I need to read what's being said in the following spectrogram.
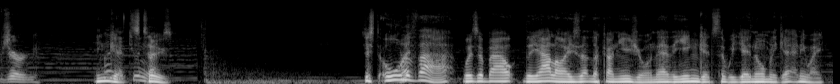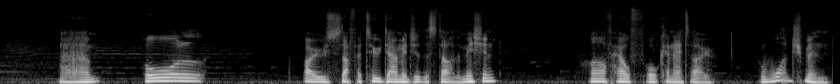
Zerg. ingots too. Just all What? of that was about the allies that look unusual, and they're the ingots that we get normally get anyway. Um, all foes suffer two damage at the start of the mission. Half health for Canetto. A watchman.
